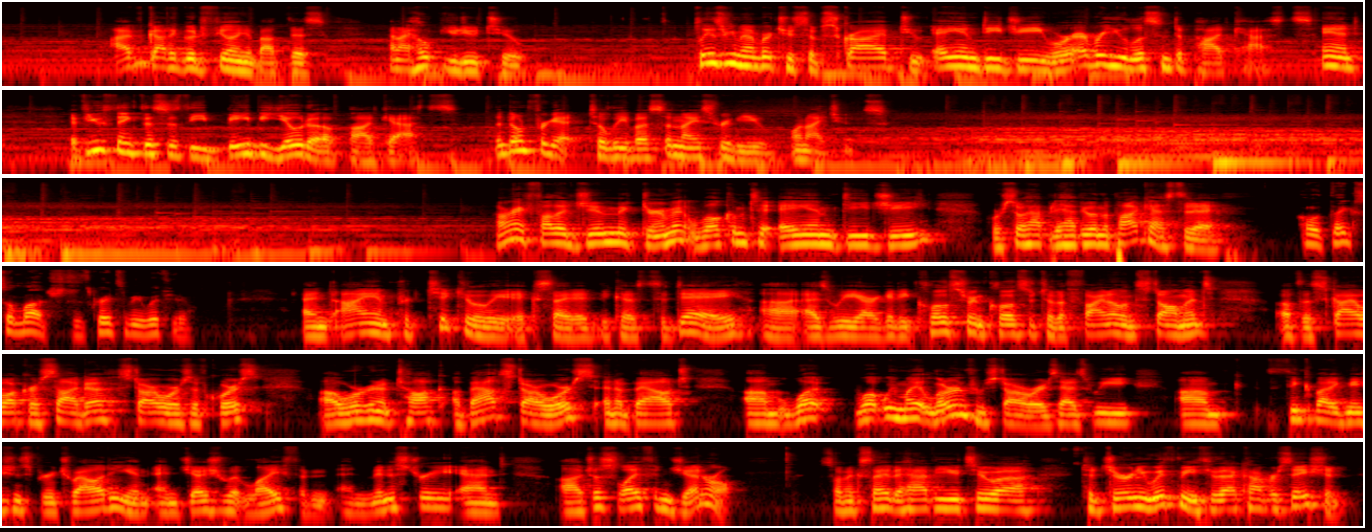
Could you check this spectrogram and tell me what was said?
I've got a good feeling about this, and I hope you do too. Please remember to subscribe to AMDG wherever you listen to podcasts. And if you think this is the baby Yoda of podcasts, then don't forget to leave us a nice review on iTunes. All right, Father Jim McDermott, welcome to AMDG. We're so happy to have you on the podcast today. Oh, thanks so much. It's great to be with you. And I am particularly excited because today, uh, as we are getting closer and closer to the final installment of the Skywalker saga, Star Wars, of course, uh, we're going to talk about Star Wars and about um, what what we might learn from Star Wars as we um, think about Ignatian spirituality and, and Jesuit life and, and ministry and uh, just life in general. So I'm excited to have you to uh, to journey with me through that conversation.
